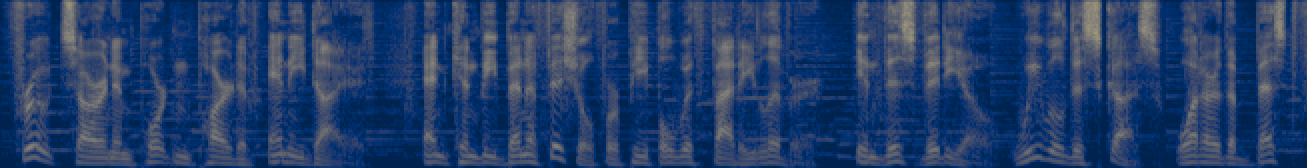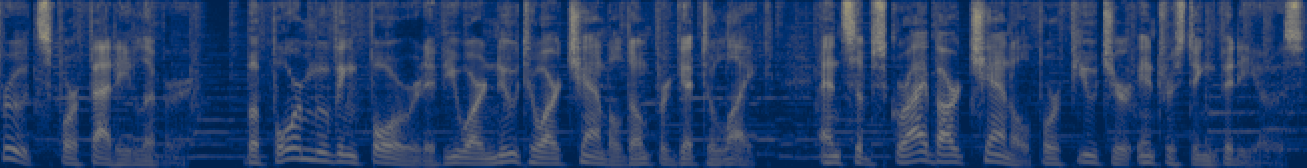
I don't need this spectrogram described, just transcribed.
Fruits are an important part of any diet and can be beneficial for people with fatty liver. In this video, we will discuss what are the best fruits for fatty liver. Before moving forward, if you are new to our channel, don't forget to like and subscribe our channel for future interesting videos.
